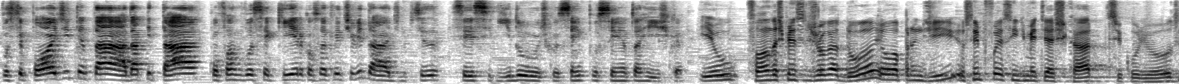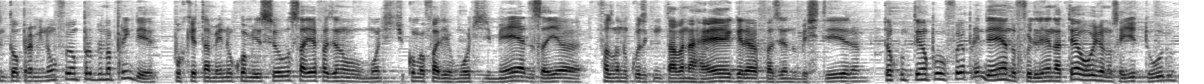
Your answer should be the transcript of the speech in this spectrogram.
você pode tentar adaptar conforme você queira, com a sua criatividade. Não precisa ser seguido, tipo, 100% à risca. Eu, falando da experiência de jogador, eu aprendi. Eu sempre fui assim de meter as caras, de ser curioso. Então para mim não foi um problema aprender. Porque também no começo eu saía fazendo um monte de, como eu falei, um monte de merda, saía falando coisa que não tava na regra, fazendo besteira. Então com o tempo eu fui aprendendo, fui lendo até hoje, eu não sei de tudo.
